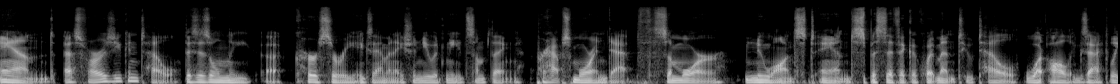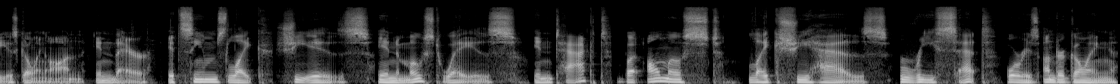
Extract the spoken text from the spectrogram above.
And as far as you can tell, this is only a cursory examination. You would need something perhaps more in depth, some more nuanced and specific equipment to tell what all exactly is going on in there. It seems like she is, in most ways, intact, but almost like she has reset or is undergoing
